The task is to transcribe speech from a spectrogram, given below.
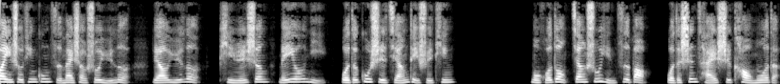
欢迎收听公子麦少说娱乐，聊娱乐，品人生。没有你，我的故事讲给谁听？某活动，江疏影自曝我的身材是靠摸的，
